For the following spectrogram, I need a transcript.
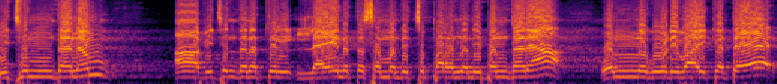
വിചിന്തനം ആ വിചിന്തനത്തിൽ ലയനത്തെ സംബന്ധിച്ച് പറഞ്ഞ നിബന്ധന ഒന്നുകൂടി വായിക്കട്ടെ.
